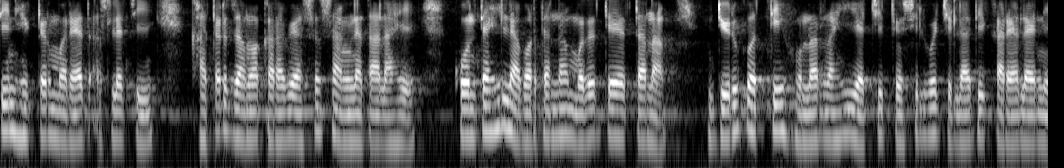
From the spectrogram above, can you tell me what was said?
तीन हेक्टर मर्याद असल्याची खातर जमा करावी असं सांगण्यात आलं आहे. कोणत्याही लाभार्थ्यांना मदत देताना दुरुपत्ती होणार नाही याची तहसील व जिल्हाधिकारी कार्यालयाने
